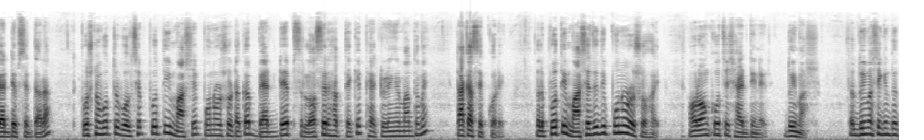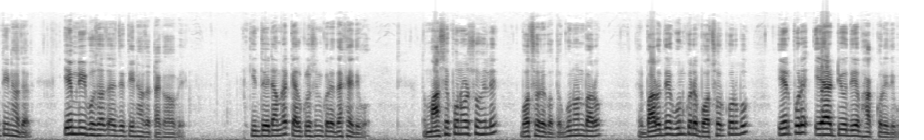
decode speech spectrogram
ব্যাড ডেপসের দ্বারা। প্রশ্নপত্র বলছে, প্রতি মাসে পনেরোশো টাকা ব্যাড ডেপস লসের হাত থেকে ফ্যাক্টরিংয়ের মাধ্যমে টাকা সেভ করে। তাহলে প্রতি মাসে যদি পনেরোশো হয়, আমার অঙ্ক হচ্ছে ষাট দিনের, দুই মাস। তাহলে দুই মাসে কিন্তু তিন হাজার। এমনিই বোঝা যায় যে তিন হাজার টাকা হবে। কিন্তু এটা আমরা ক্যালকুলেশন করে দেখাই দেব। তো মাসে পনেরোশো হলে বছরে কত? গুণন বারো। বারো দিয়ে গুণ করে বছর করব, এরপরে এআরটিও দিয়ে ভাগ করে দিব।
